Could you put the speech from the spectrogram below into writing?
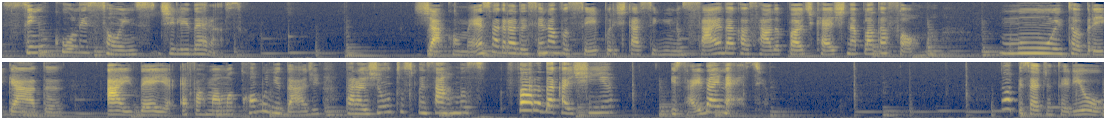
cinco lições de liderança. Já começo agradecendo a você por estar seguindo o Saia da Calçada Podcast na plataforma. Muito obrigada! A ideia é formar uma comunidade para juntos pensarmos fora da caixinha e sair da inércia. No episódio anterior,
